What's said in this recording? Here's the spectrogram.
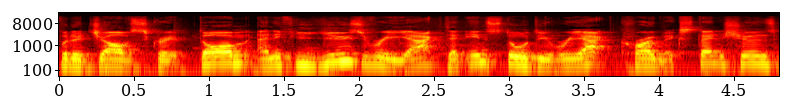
for the JavaScript DOM and if you use React then install the React Chrome extensions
